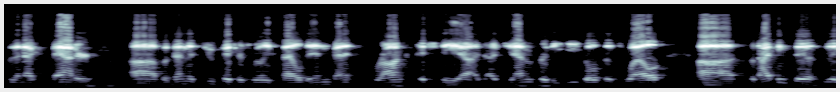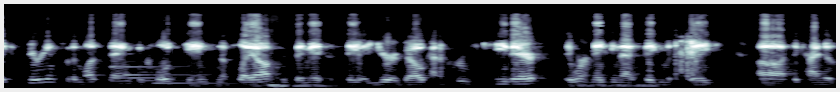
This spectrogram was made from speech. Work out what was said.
for the next batter. Uh, but then the two pitchers really settled in. Bennett Bronk pitched a, uh, a gem for the Eagles as well. Uh, but I think the, the experience for the Mustangs in close games in the playoffs, since they made it to state a year ago, kind of proved key there. They weren't making that big mistake uh, to kind of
